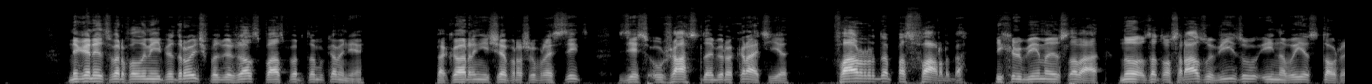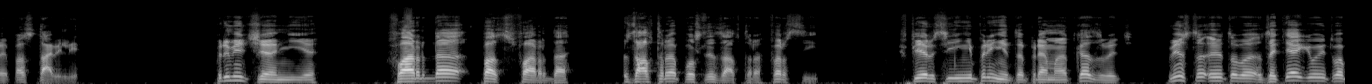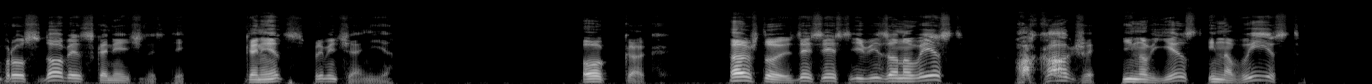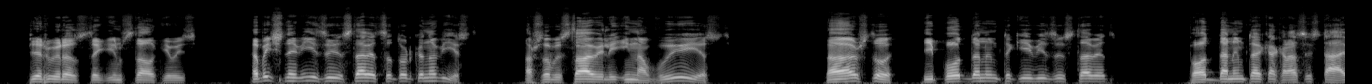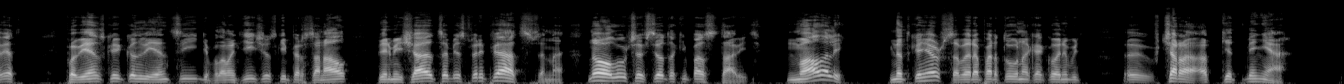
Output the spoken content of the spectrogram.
Наконец Варфоломей Петрович подбежал с паспортом ко мне. Покорнейше прошу простить, здесь ужасная бюрократия. Фарда пасфарда. Их любимые слова, но зато сразу визу и на выезд тоже поставили. Примечание. Фарда, пасфарда. Завтра, послезавтра. Фарси. В Персии не принято прямо отказывать. Вместо этого затягивают вопрос до бесконечности. Конец примечания. О как! А что, здесь есть и виза на выезд? А как же! И на въезд, и на выезд. Первый раз с таким сталкиваюсь. Обычно визы ставятся только на въезд. А чтобы ставили и на выезд? А что, и подданным такие визы ставят? Подданным-то как раз и ставят. По Венской конвенции дипломатический персонал перемещается беспрепятственно, но лучше все-таки поставить. Мало ли, наткнешься в аэропорту на какой-нибудь э, вчера от меня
